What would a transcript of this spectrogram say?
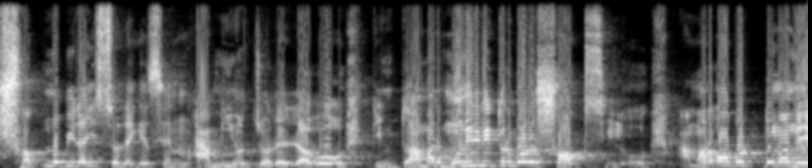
স্বপ্ন বিরাই চলে গেছেন, আমিও চলে যাব। কিন্তু আমার মনের ভিতর বড় শখ ছিল। আমার অবর্তমানে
